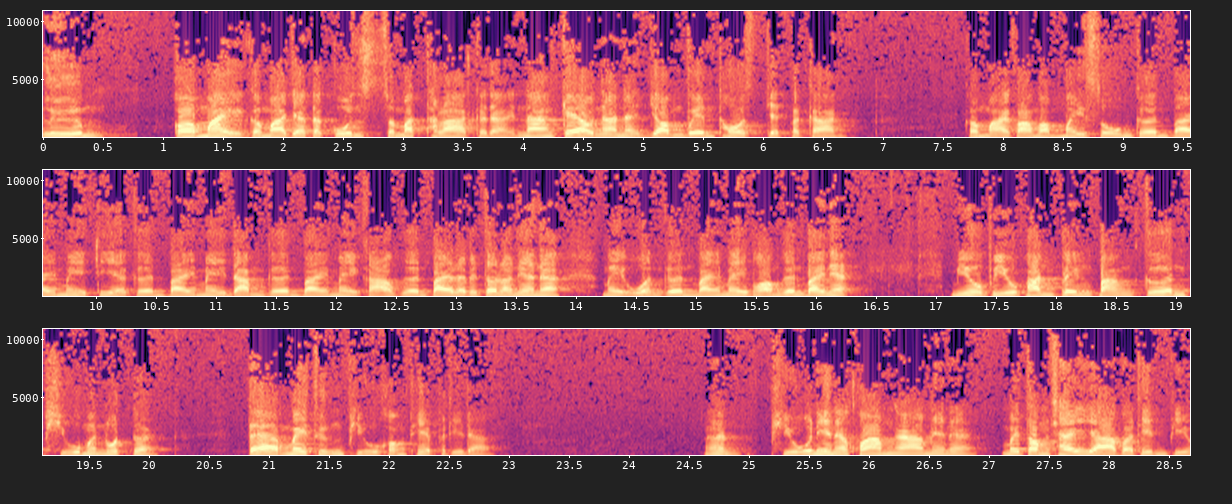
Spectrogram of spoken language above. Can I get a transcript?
หรือก็ไม่ก็มาจากตระกูลสมัทราชก็ได้ นางแก้วนั้นน่ยย่อมเว้นโทษเจ็ดประการ ก็หมายความว่าไม่สูงเกินไป ไม่เตี้ยเกินไป ไม่ดำเกินไป ไม่ขาวเกินไปอะไรเป็นต้นเหล่านี้นะไม่อ้วนเกินไป ไม่ผอมเกินไปเนี่ยมีผิวพรรณเปล่งปังเกินผิวมนุษย์ด้วย แต่ไม่ถึงผิวของเทพพธิดานั้นผิวนี่นะความงามเนี่ยนะไม่ต้องใช้ยาประทินผิว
